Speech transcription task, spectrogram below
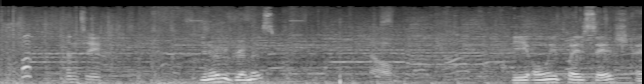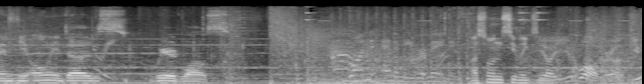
please. please. You know who Grim is? No. He only plays Sage, and he only does weird walls. One enemy remaining. Last one, ceiling two. Yo, you wall, bro. You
